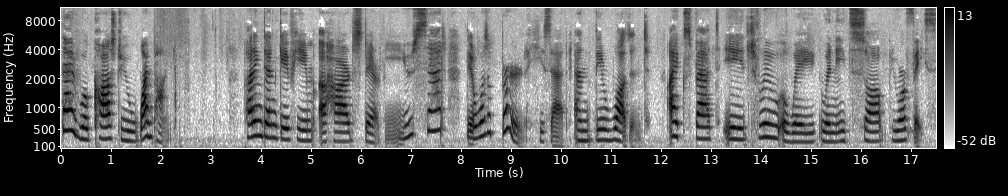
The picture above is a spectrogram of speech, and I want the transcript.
That will cost you one pound. Paddington gave him a hard stare. You said there was a bird, he said, and there wasn't. I expect it flew away when it saw your face,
